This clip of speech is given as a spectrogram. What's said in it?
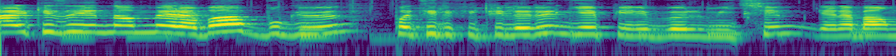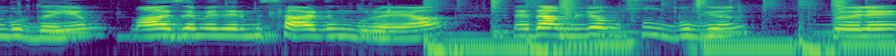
Herkese yeniden merhaba. Bugün Patili Fikirler'in yepyeni bir bölümü için gene ben buradayım. Malzemelerimi serdim buraya. Neden biliyor musunuz? Bugün böyle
